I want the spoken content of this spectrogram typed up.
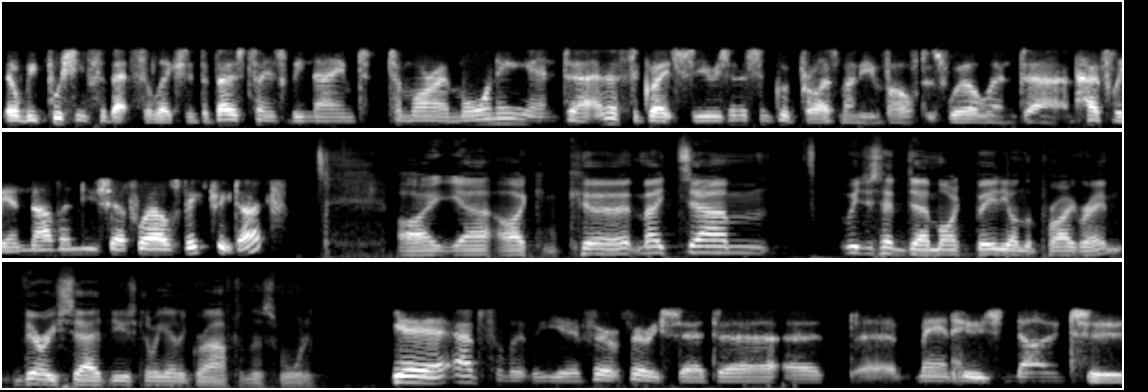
they'll be pushing for that selection. But those teams will be named tomorrow morning, and uh, and that's a great series, and there's some good prize money involved as well, and uh, and hopefully another New South Wales victory, Dave. I uh, I concur, mate. Um, we just had uh, Mike Beattie on the program. Very sad news coming out of Grafton this morning. Yeah, absolutely. Yeah, very, very sad. Uh, a, a man who's known to,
